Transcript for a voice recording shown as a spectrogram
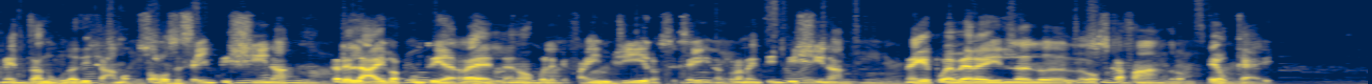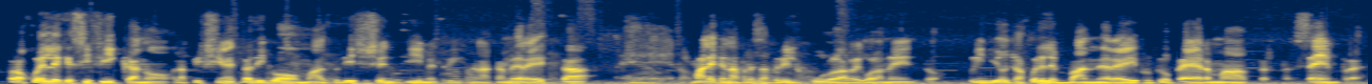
mezza nuda, diciamo, solo se sei in piscina per le live appunto IRL, no? Quelle che fai in giro, se sei naturalmente in piscina, non è che puoi avere il- lo, lo scafandro, è ok. Però quelle che si ficcano la piscinetta di gomma alta 10 cm nella cameretta, è normale che ne ha presa per il culo il regolamento. Quindi io già quelle le bannerei proprio perma per, per sempre.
